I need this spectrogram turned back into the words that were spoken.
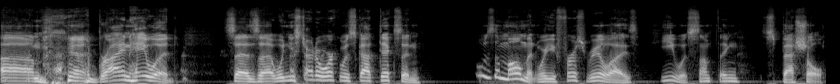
um, Brian Haywood says, uh, When you started working with Scott Dixon, what was the moment where you first realized he was something special?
